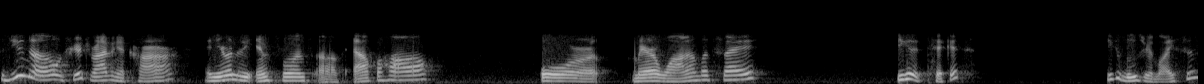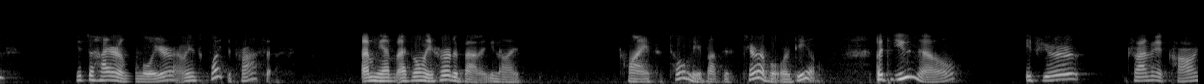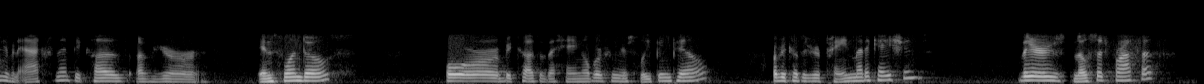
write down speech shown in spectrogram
So, do you know if you're driving a car and you're under the influence of alcohol or marijuana, let's say, you get a ticket? You could lose your license. You have to hire a lawyer. I mean, it's quite the process. I mean, I've, I've only heard about it. You know, I, clients have told me about this terrible ordeal. But do you know if you're driving a car and you have an accident because of your insulin dose, or because of the hangover from your sleeping pill, or because of your pain medications, there's no such process.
